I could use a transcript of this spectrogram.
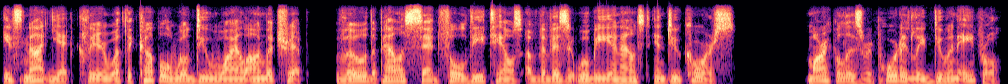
It's not yet clear what the couple will do while on the trip, though the palace said full details of the visit will be announced in due course. Markle is reportedly due in April.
